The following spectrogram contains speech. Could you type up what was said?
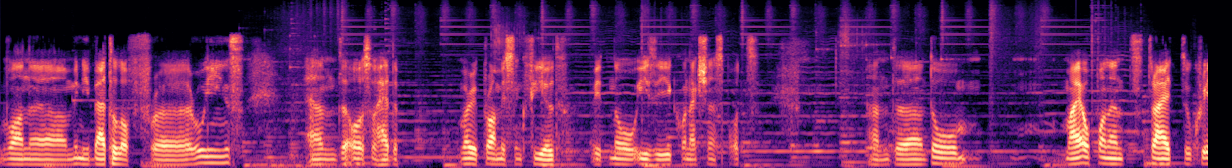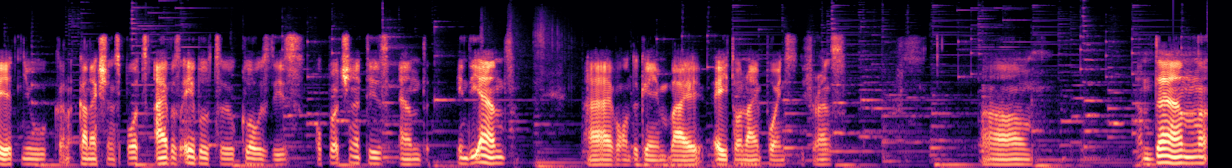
won a mini battle of uh, ruins, and also had a very promising field with no easy connection spots. And uh, though my opponent tried to create new con- connection spots, I was able to close these opportunities, and in the end, I won the game by eight or nine points difference. Um, and then,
